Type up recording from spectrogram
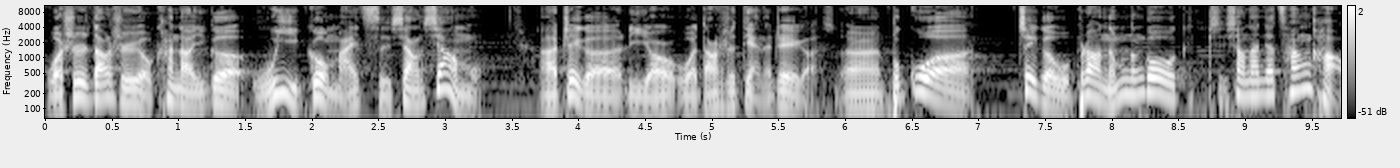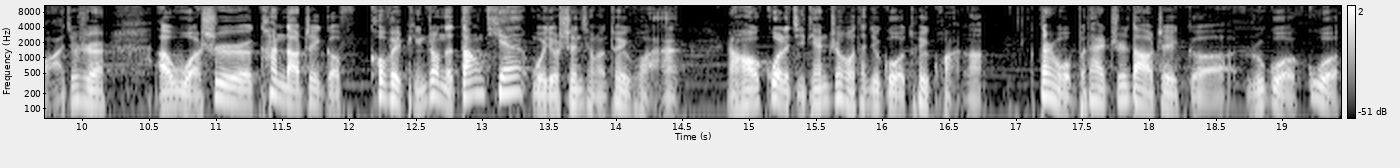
我是当时有看到一个无意购买此项项目，啊，这个理由我当时点的这个，呃，不过这个我不知道能不能够向大家参考啊，就是呃，我是看到这个扣费凭证的当天我就申请了退款，然后过了几天之后他就给我退款了，但是我不太知道这个如果过。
